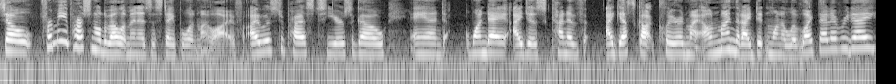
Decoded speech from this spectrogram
So, for me, personal development is a staple in my life. I was depressed years ago, and one day I just kind of, I guess, got clear in my own mind that I didn't want to live like that every day,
